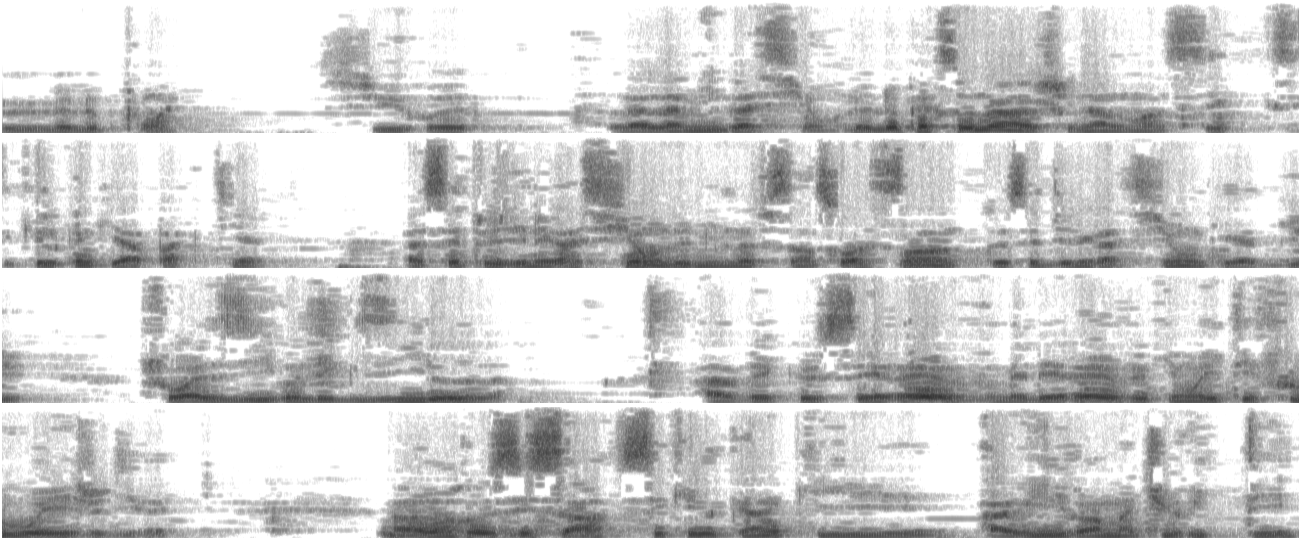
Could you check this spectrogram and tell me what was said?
le, le point sur euh, la, la migration. Le, le personnage, finalement, c'est, quelqu'un qui appartient à cette génération de 1960, de cette génération qui a dû choisir l'exil avec ses rêves, mais des rêves qui ont été floués, je dirais. Alors euh, c'est ça, c'est quelqu'un qui arrive à maturité,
